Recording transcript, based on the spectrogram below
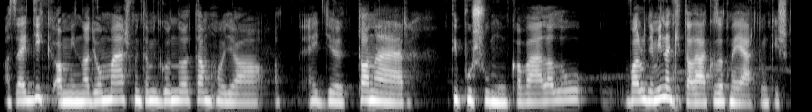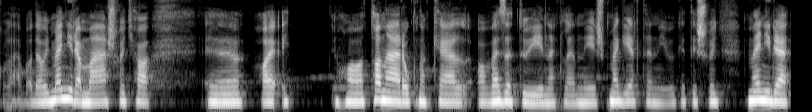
az egyik, ami nagyon más, mint amit gondoltam, hogy a, a, egy tanár típusú munkavállaló val ugye mindenki találkozott, mert jártunk iskolába, de hogy mennyire más, hogyha ha egy ha a tanároknak kell a vezetőjének lenni, és megérteni őket, és hogy mennyire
